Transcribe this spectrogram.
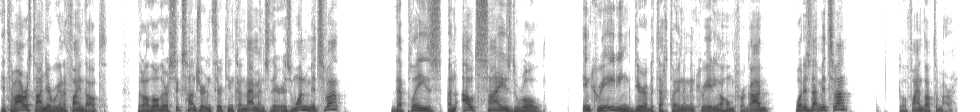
In tomorrow's Tanya, we're going to find out that although there are 613 commandments, there is one mitzvah that plays an outsized role in creating dira b'tachtoinim, in creating a home for God. What is that mitzvah? You'll find out tomorrow.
